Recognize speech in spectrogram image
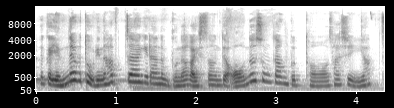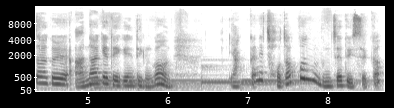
그러니까 옛날부터 우리는 합작이라는 문화가 있었는데 어느 순간부터 사실 이 합작을 안 하게 되게 된 건 약간의 저작권 문제도 있을까?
